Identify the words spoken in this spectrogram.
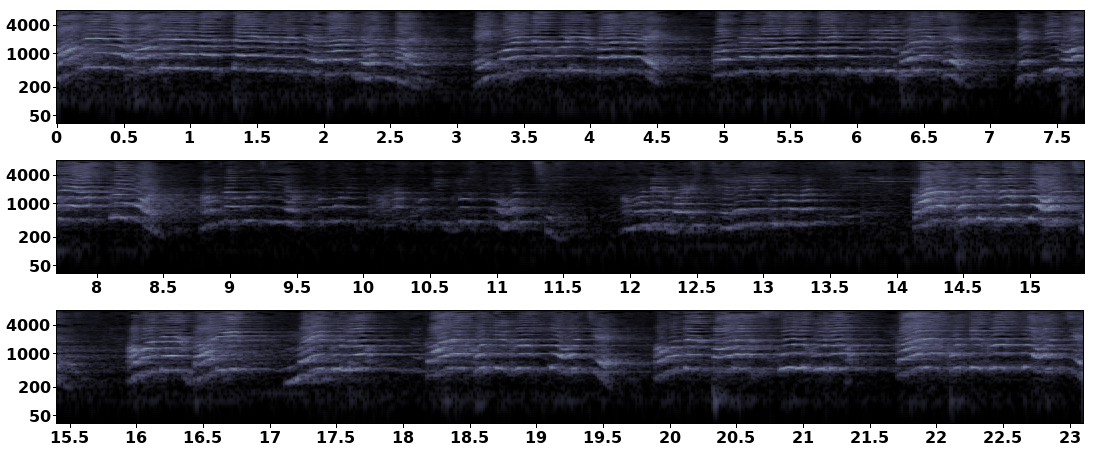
বামেরা বামেরা রাস্তায় নেমেছে লাল ঝান্ডায় এই ময়নাগুড়ির বাজারে কমরেড আবাস রায় চৌধুরী বলেছেন যে কীভাবে আক্রমণ আমরা বলছি এই আক্রমণে কারা ক্ষতিগ্রস্ত হচ্ছে আমাদের বাড়ির ছেলে মেয়েগুলো না কারা ক্ষতিগ্রস্ত হচ্ছে আমাদের বাড়ির মেয়েগুলো কারা ক্ষতিগ্রস্ত হচ্ছে? আমাদের পাড়ার স্কুলগুলো কারা ক্ষতিগ্রস্ত হচ্ছে?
